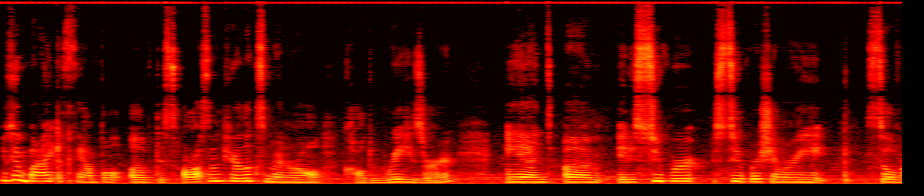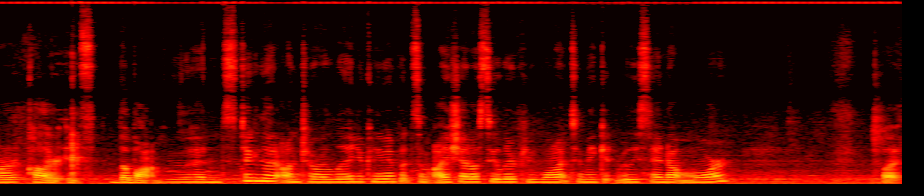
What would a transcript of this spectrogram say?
you can buy a sample of this awesome Pure Luxe mineral called Razor and um, it is super super shimmery silver color. It's the bomb. Go ahead and stick that onto our lid. You can even put some eyeshadow sealer if you want to make it really stand out more. But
